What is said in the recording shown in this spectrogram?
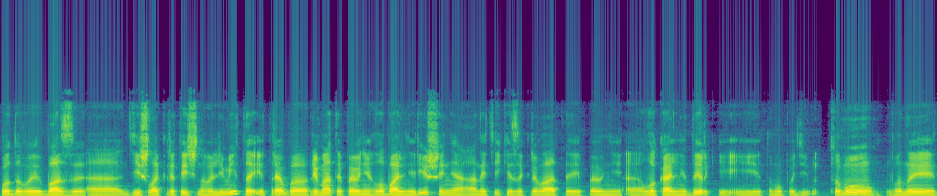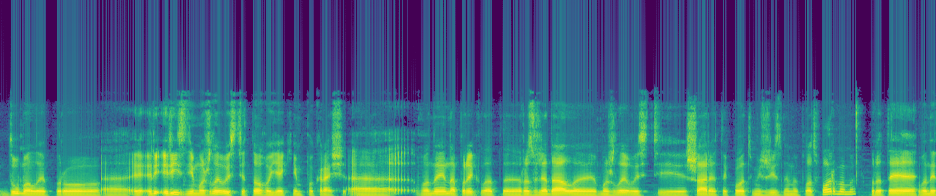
кодової бази е, дійшла критичного ліміта, і треба приймати певні глобальні рішення, а не тільки закривати певні е, локальні дирки і тому подібне. Тому вони думали про е, різні можливості того, як їм покращити. Е, вони, наприклад, е, розглядали можливості шарити код між різними платформами, проте вони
